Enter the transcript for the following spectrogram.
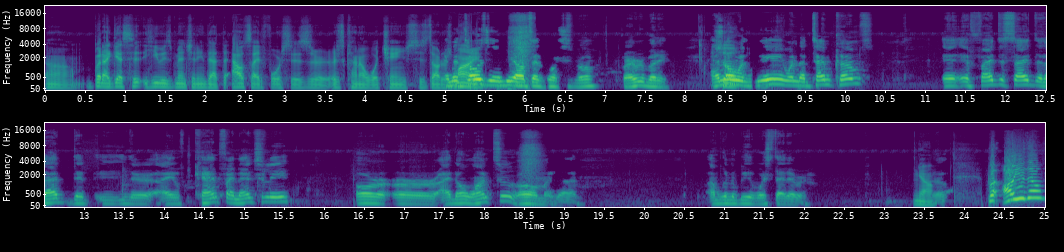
um, but I guess he, he was mentioning that the outside forces are, is kind of what changed his daughter's and it's mind. always gonna be outside forces, bro, for everybody. I So- know with me, when the time comes, if I decide that I that either I can't financially, or or I don't want to, oh my god, I'm gonna be the worst dad ever. yeah. Yeah. But are you though?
